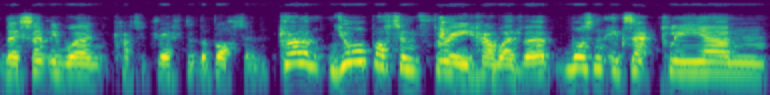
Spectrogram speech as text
they certainly weren't cut adrift at the bottom. Callum, your bottom three, however, wasn't exactly um,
